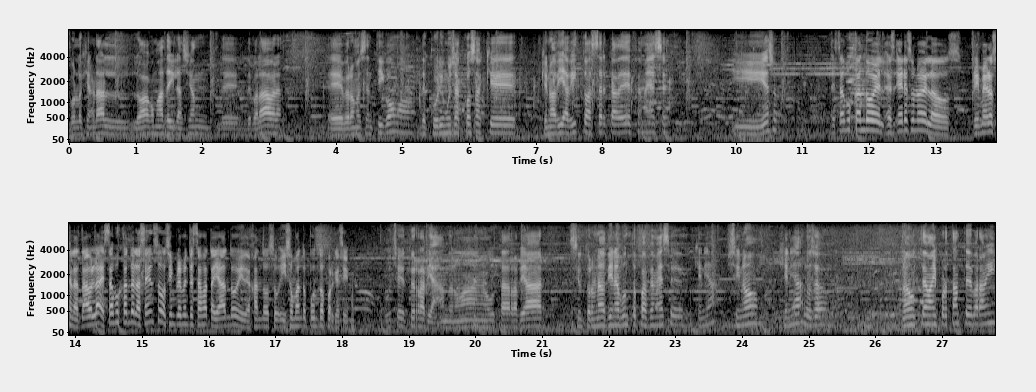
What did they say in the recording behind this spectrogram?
Por lo general lo hago más de hilación de, palabras. Eh, pero me sentí cómodo, descubrí muchas cosas que, que no había visto acerca de FMS. Y eso, ¿Estás buscando el, es- eres uno de los primeros en la tabla? ¿Estás buscando el ascenso o simplemente estás batallando y dejando su- y sumando puntos porque sí? Estoy rapeando nomás, me gusta rapear. Si un torneo tiene puntos para FMS, genial. Si no, genial. O sea, no es un tema importante para mí,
